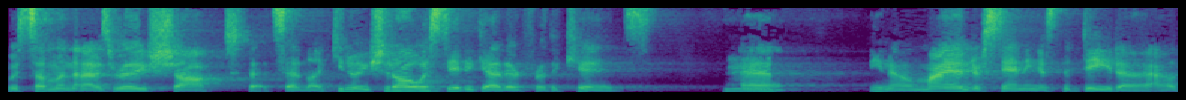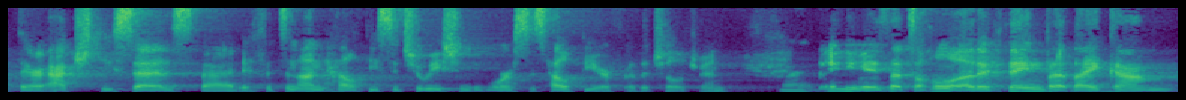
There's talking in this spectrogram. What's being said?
with someone that I was really shocked that said like, you know, you should always stay together for the kids. Mm. And you know, my understanding is the data out there actually says that if it's an unhealthy situation, divorce is healthier for the children. Right. But anyways, that's a whole other thing. But like, um,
